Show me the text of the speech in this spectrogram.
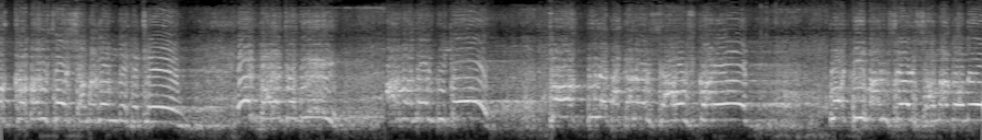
লক্ষ মানুষের সমাগম দেখেছেন। এরপরে যদি আমাদের দিকে চোখ তুলে তাকানোর সাহস করেন, কোটি মানুষের সমাগমে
